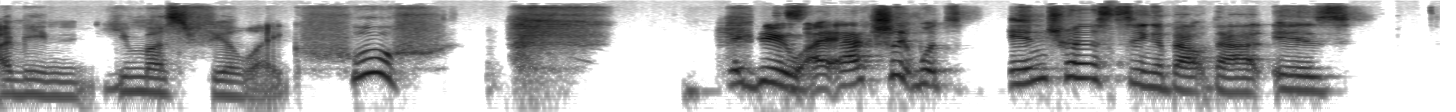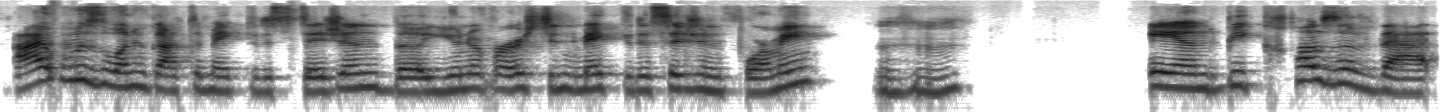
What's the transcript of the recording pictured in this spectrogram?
I mean, you must feel like, whew. I do. I actually, what's interesting about that is I was the one who got to make the decision. The universe didn't make the decision for me. Mm-hmm. And because of that,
